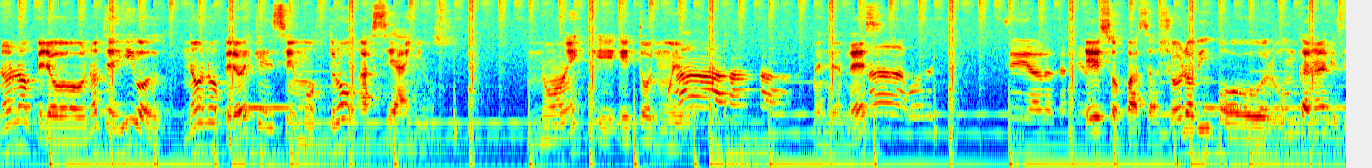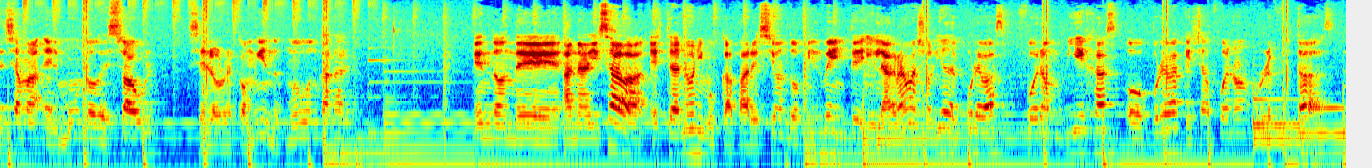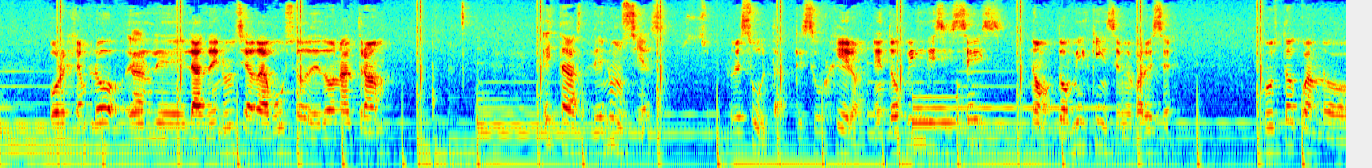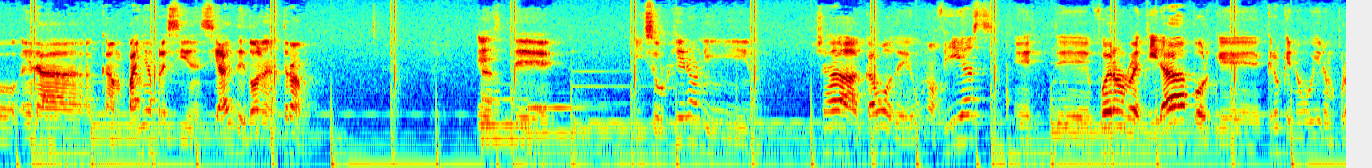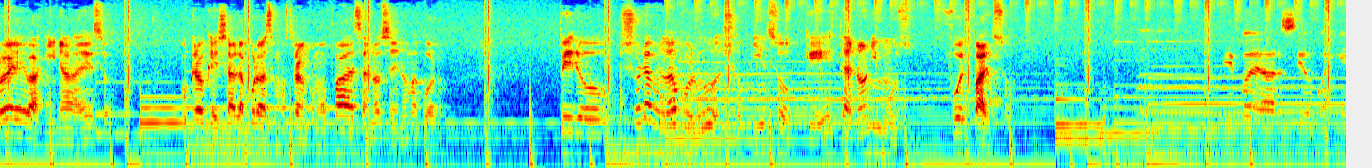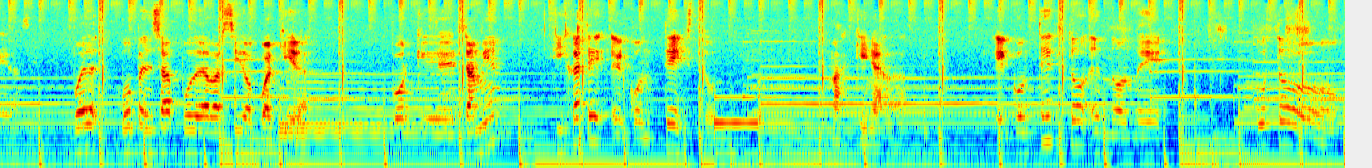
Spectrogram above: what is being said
No, no, pero no te digo, no, no, pero es que se mostró hace años. No es que esto es nuevo. Ah, ¿Me entendés? Ah, sí, ahora te Eso pasa. Yo lo vi por un canal que se llama El Mundo de Saul. Se lo recomiendo, es muy buen canal en donde analizaba este Anonymous que apareció en 2020 y la gran mayoría de pruebas fueron viejas o pruebas que ya fueron refutadas. Por ejemplo, las denuncias de abuso de Donald Trump. Estas denuncias resulta que surgieron en 2016, no, 2015 me parece, justo cuando en la campaña presidencial de Donald Trump. Este, y surgieron y ya a cabo de unos días este, fueron retiradas porque creo que no hubieron pruebas ni nada de eso. O creo que ya las pruebas se mostraron como falsas, no sé, no me acuerdo. Pero yo la verdad, boludo, yo pienso que este Anonymous fue falso. Y puede haber sido cualquiera, sí. Puede, vos pensás puede haber sido cualquiera. Porque también, fíjate el contexto, más que nada el contexto en donde justo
